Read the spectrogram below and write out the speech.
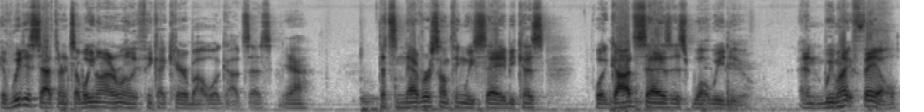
If we just sat there and said, "Well, you know, I don't really think I care about what God says," yeah, that's never something we say because what God says is what we do. And we might fail,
